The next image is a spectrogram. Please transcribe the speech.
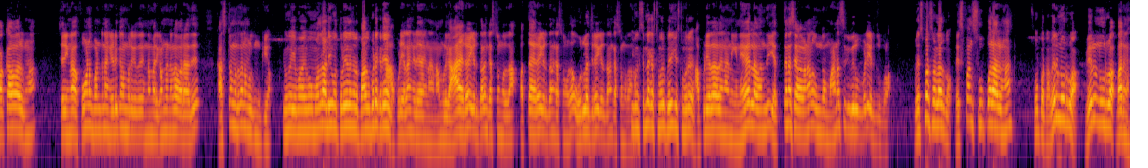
பக்காவா இருக்கும்ண்ணா சரிங்களா போனை பண்ணிட்டு நாங்க எடுக்காம இருக்குது இந்த மாதிரி கம்ப்ளைண்ட் எல்லாம் வராது. கஸ்டமர் தான் நம்மளுக்கு முக்கியம். இவங்க இவங்க முதலாளி இவங்க தொழிலுங்கிற பாகுபாடே கிடையாது. அப்படியெல்லாம் கிடையாதுங்கண்ணா நம்மளுக்கு ஆயிரம் ரூபாய்க்கு எடுத்தாலும் கஸ்டமர் தான். பத்தாயிரம் ரூபாய்க்கு எடுத்தாலும் கஸ்டமர் தான். ஒரு லட்ச ரூபாய்க்கு எடுத்தாலும் கஸ்டமர் தான். இவங்க சின்ன கஸ்டமர் பெரிய கஸ்டமர் அப்படியெல்லாம் இல்லைண்ணா. நீங்க நேர்ல வந்து எத்தனை சேவை வேணாலும் உங்க மனசுக்கு விருப்பப்படி எடுத்துட்டு போகலாம். ரெஸ்பான்ஸ் நல்லா இருக்கும் ரெஸ்பான்ஸ் சூப்பரா இருக்குண்ணா. சூப்பர்ண்ணா. வெறும் நூறுரூவா. வெறும் நூறுரூவா. பாருங்க.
